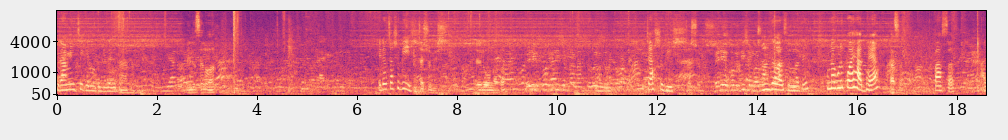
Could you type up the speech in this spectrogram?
গ্রামীণ চেকের মতো ডিজাইন হ্যাঁ হ্যাঁ। সালোয়ার। এটাও চারশো বিশ। চারশো বিশ। ওনাটা চারশো বিশ। চারশো বিশ। ঝুল দেওয়া আছে ওনাতে। ওনাগুলো কয় হাত ভাইয়া? পাঁচ হাত। আর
